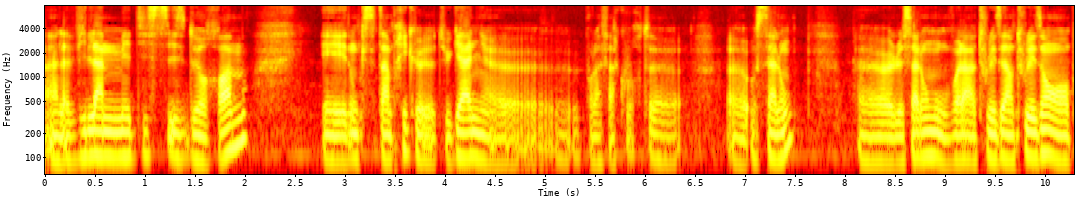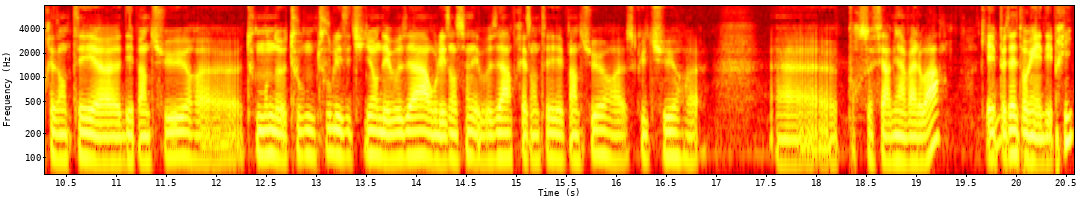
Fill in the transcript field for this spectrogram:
à la Villa Médicis de Rome. Et donc c'est un prix que tu gagnes, pour la faire courte, au salon. Euh, le salon où voilà tous les ans, tous les ans on présentait euh, des peintures. euh, tout le monde, tout- tous les étudiants des beaux arts ou les anciens des beaux arts présentaient des peintures, sculptures pour se faire bien valoir et peut-être pour gagner des prix.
